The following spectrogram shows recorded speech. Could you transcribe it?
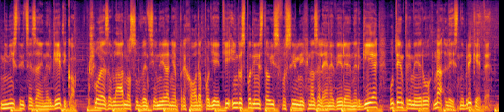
ministrice za energetiko. Šlo je za vladno subvencioniranje prehoda podjetij in gospodinstv iz fosilnih na zelene vere energije, v tem primeru na lesne brikete.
